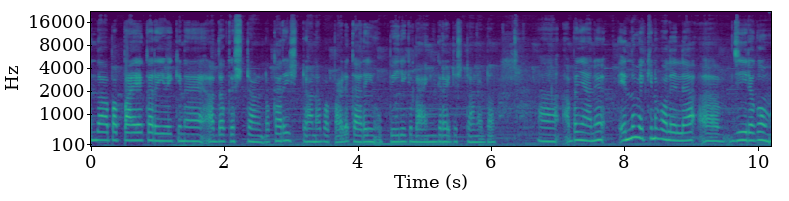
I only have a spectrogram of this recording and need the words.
എന്താ പപ്പായ കറി വെക്കണ അതൊക്കെ ഇഷ്ടമാണ് കേട്ടോ. കറി ഇഷ്ടമാണ്. പപ്പായയുടെ കറിയും ഉപ്പേരിയൊക്കെ ഭയങ്കരമായിട്ട് ഇഷ്ടമാണ് കേട്ടോ. അപ്പം ഞാൻ എന്നും വെക്കുന്ന പോലെയല്ല ജീരകവും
